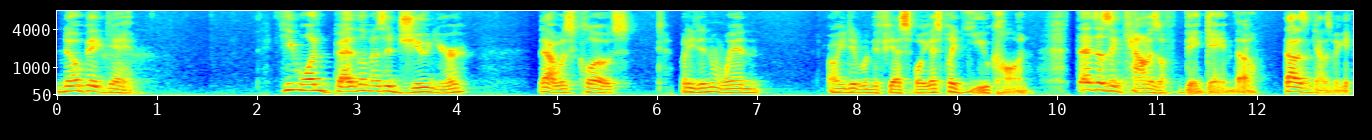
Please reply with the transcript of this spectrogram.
No big game. He won Bedlam as a junior. That was close. But he didn't win Oh, he did win the Fiesta Bowl. You guys played UConn. That doesn't count as a big game though. That doesn't count as a big game.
